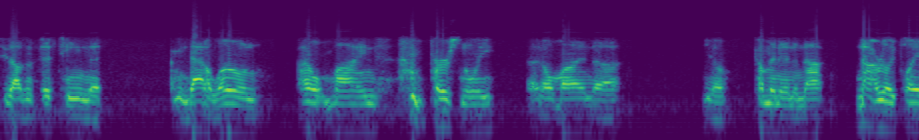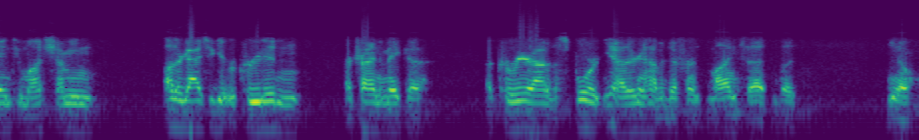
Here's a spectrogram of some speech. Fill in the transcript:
2015 that I mean that alone I don't mind personally. I don't mind uh, you know coming in and not not really playing too much. I mean other guys who get recruited and are trying to make a a career out of the sport yeah they're going to have a different mindset. But you know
